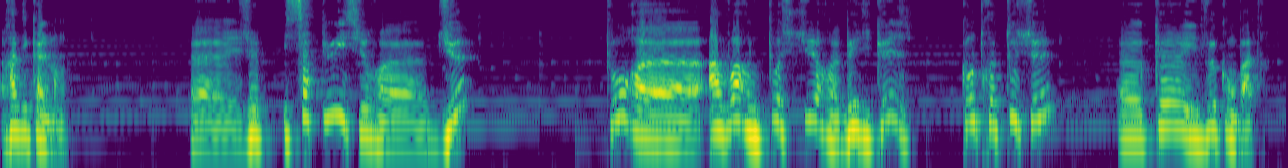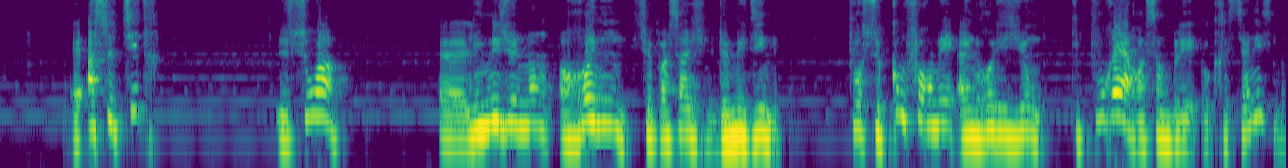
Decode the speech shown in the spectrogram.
radicalement. Euh, il s'appuie sur Dieu pour avoir une posture belliqueuse contre tous ceux qu'il veut combattre. Et à ce titre, soit les musulmans renient ce passage de Médine pour se conformer à une religion qui pourrait ressembler au christianisme,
